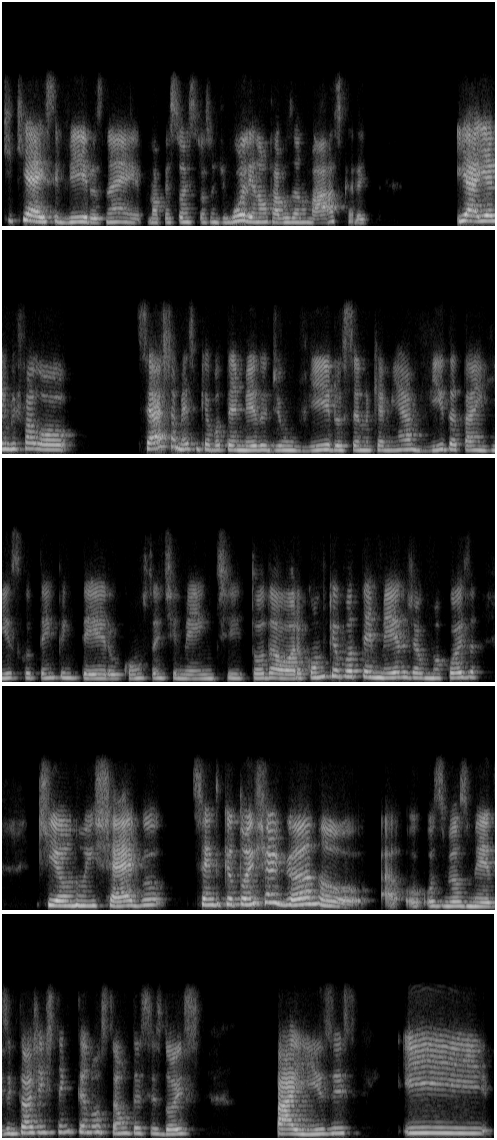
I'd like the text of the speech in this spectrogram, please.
que, que, é esse vírus, né? Uma pessoa em situação de rua, ele não estava usando máscara. E aí ele me falou, você acha mesmo que eu vou ter medo de um vírus, sendo que a minha vida está em risco o tempo inteiro, constantemente, toda hora? Como que eu vou ter medo de alguma coisa que eu não enxergo, sendo que eu estou enxergando os meus medos? Então a gente tem que ter noção desses dois países e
